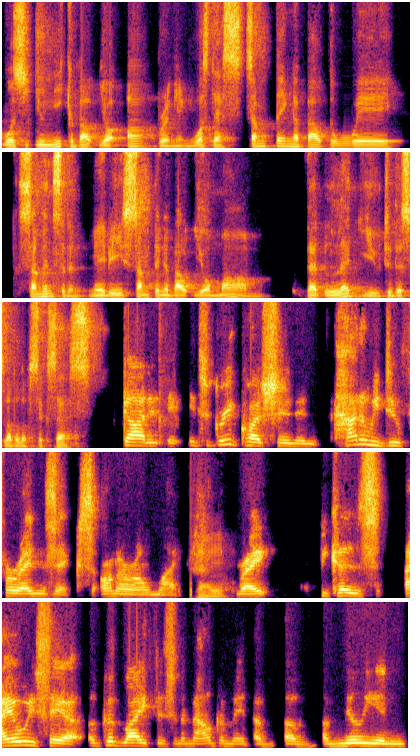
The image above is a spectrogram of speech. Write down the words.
was unique about your upbringing? Was there something about the way, some incident, maybe something about your mom that led you to this level of success? God, it, it, it's a great question. And how do we do forensics on our own life? Right. Right. Because I always say a, a good life is an amalgamate of, of a million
